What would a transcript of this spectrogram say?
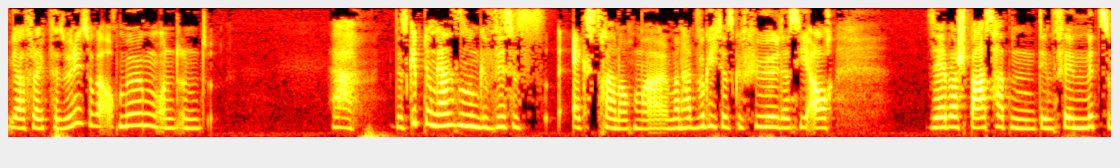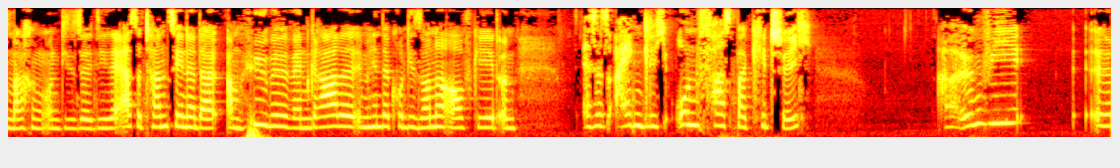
ja vielleicht persönlich sogar auch mögen und, und ja, das gibt dem Ganzen so ein gewisses Extra nochmal. Man hat wirklich das Gefühl, dass sie auch selber Spaß hatten, dem Film mitzumachen und diese, diese erste Tanzszene da am Hügel, wenn gerade im Hintergrund die Sonne aufgeht und es ist eigentlich unfassbar kitschig. Aber irgendwie äh,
